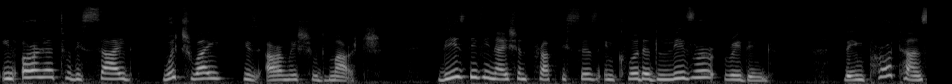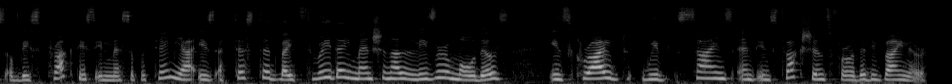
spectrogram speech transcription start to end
in order to decide which way his army should march. These divination practices included liver reading. The importance of this practice in Mesopotamia is attested by three dimensional liver models inscribed with signs and instructions for the diviner.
